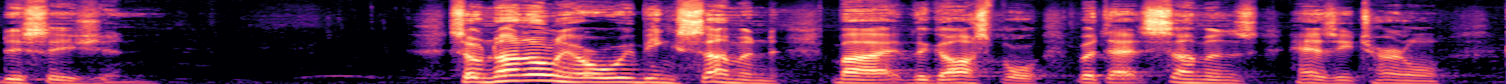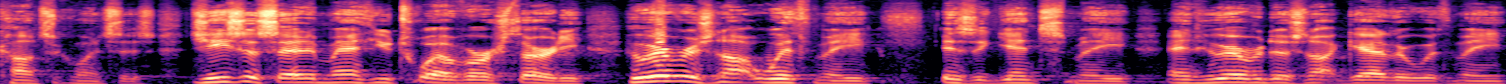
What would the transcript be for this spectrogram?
decision. So not only are we being summoned by the gospel, but that summons has eternal consequences. Jesus said in Matthew 12, verse 30, Whoever is not with me is against me, and whoever does not gather with me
